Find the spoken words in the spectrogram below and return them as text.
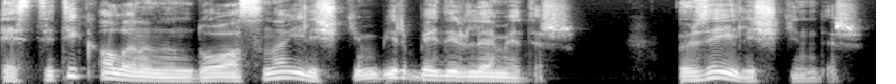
estetik alanının doğasına ilişkin bir belirlemedir. Öze ilişkindir.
